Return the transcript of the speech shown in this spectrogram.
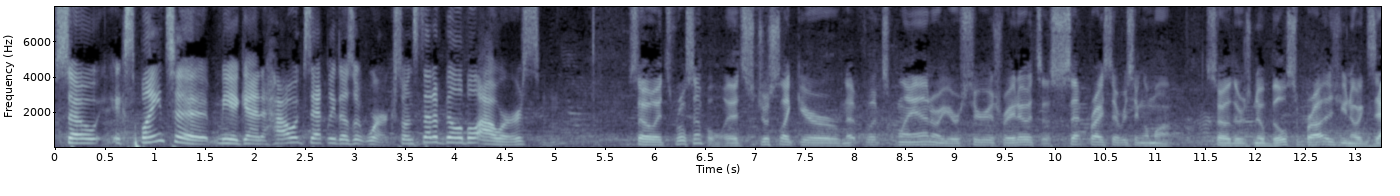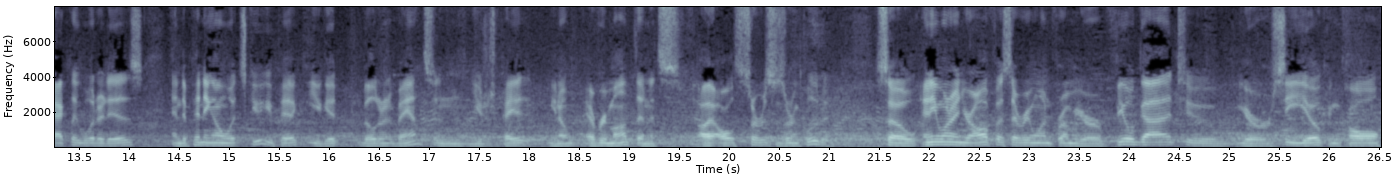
So, explain to me again how exactly does it work? So, instead of billable hours, mm-hmm. So it's real simple. It's just like your Netflix plan or your Sirius radio. It's a set price every single month. So there's no bill surprise. You know exactly what it is, and depending on what SKU you pick, you get billed in advance, and you just pay it, you know, every month, and it's uh, all services are included. So anyone in your office, everyone from your field guy to your CEO can call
